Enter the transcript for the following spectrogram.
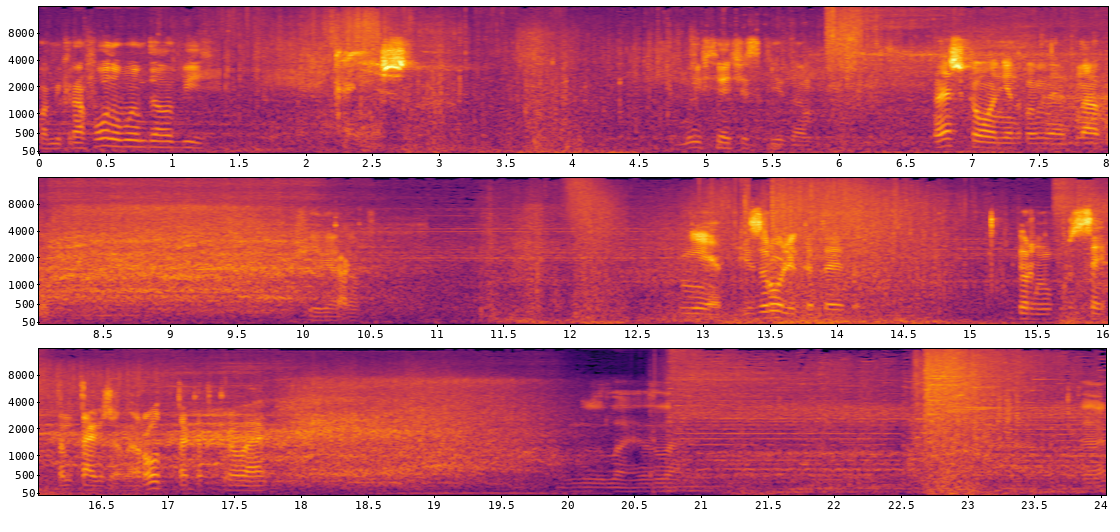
по микрофону будем долбить. Конечно. Мы всяческие там Знаешь, кого он не напоминает? Нагу. вообще рядом. Нет, из ролика-то этот. Burning Crusade. Там также она рот так открывает. Так.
